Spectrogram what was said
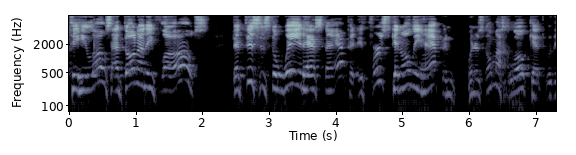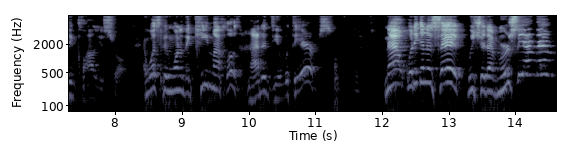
Tehilos, Adon Haniflaos, that this is the way it has to happen. It first can only happen when there's no machloket within Klal Yisrael. And what's been one of the key machloket, how to deal with the Arabs. Now, what are you going to say? We should have mercy on them?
